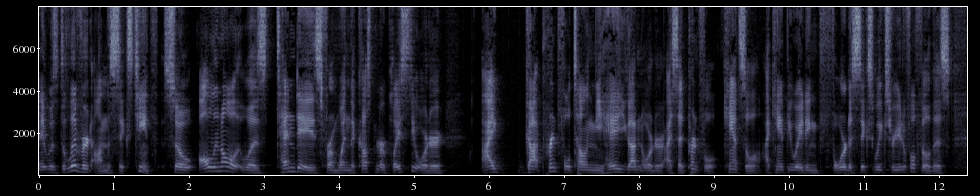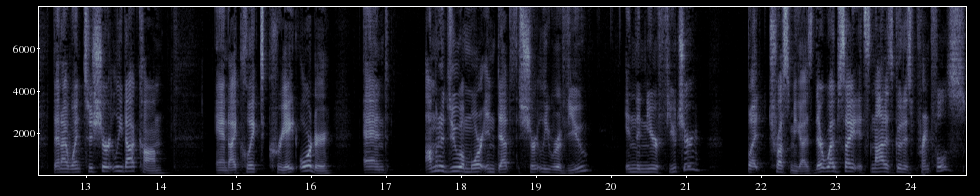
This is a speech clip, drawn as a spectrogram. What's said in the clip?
and it was delivered on the 16th. So, all in all, it was 10 days from when the customer placed the order. I got Printful telling me, hey, you got an order. I said, Printful, cancel. I can't be waiting four to six weeks for you to fulfill this. Then I went to shirtly.com and I clicked create order. And I'm going to do a more in depth Shirtly review in the near future. But trust me, guys, their website, it's not as good as Printful's.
